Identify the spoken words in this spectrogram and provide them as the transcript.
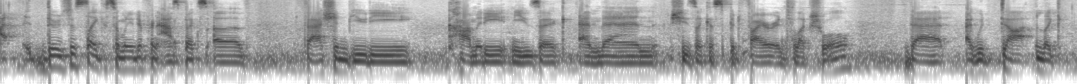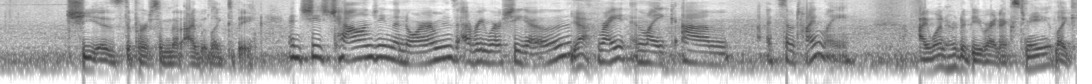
I, there's just like so many different aspects of fashion, beauty, comedy, music, and then she's like a Spitfire intellectual that I would die like. She is the person that I would like to be. And she's challenging the norms everywhere she goes. Yeah. Right. And like, um, it's so timely. I want her to be right next to me. Like,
